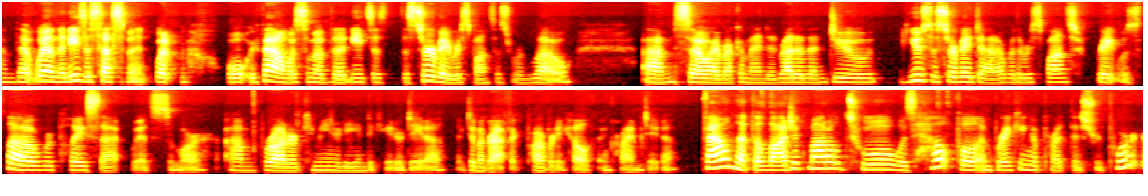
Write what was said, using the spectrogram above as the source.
um, that when the needs assessment, what what we found was some of the needs the survey responses were low. Um, so I recommended rather than do use the survey data where the response rate was low, replace that with some more um, broader community indicator data like demographic, poverty, health, and crime data found that the logic model tool was helpful in breaking apart this report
